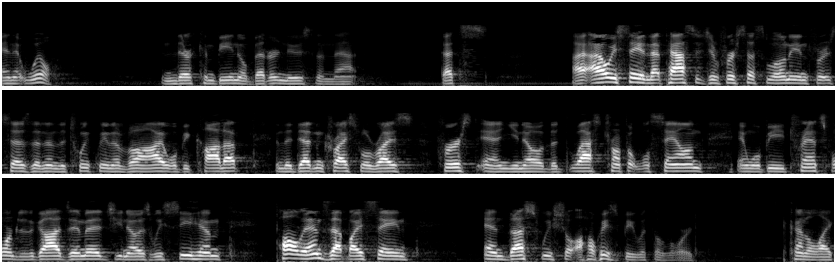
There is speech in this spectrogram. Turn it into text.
And it will. And there can be no better news than that. That's, I, I always say in that passage in 1 Thessalonians where it says that in the twinkling of an eye we will be caught up and the dead in Christ will rise first and, you know, the last trumpet will sound and we'll be transformed into God's image, you know, as we see him. Paul ends that by saying, and thus we shall always be with the Lord kind of like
